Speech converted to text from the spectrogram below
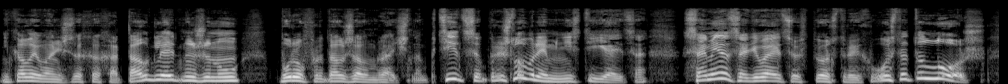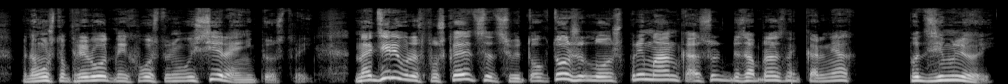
Николай Иванович захохотал, глядя на жену. Буров продолжал мрачно. «Птица, пришло время нести яйца. Самец одевается в пестрый хвост. Это ложь, потому что природный хвост у него серый, а не пестрый. На дерево распускается цветок. Тоже ложь, приманка, а суть безобразных корнях под землей.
